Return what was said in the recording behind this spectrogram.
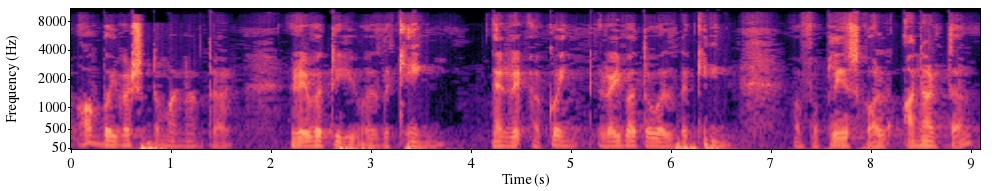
of Vaivashata Manvantar, Revati was the king Re- uh, Raivata was the king of a place called Anartha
